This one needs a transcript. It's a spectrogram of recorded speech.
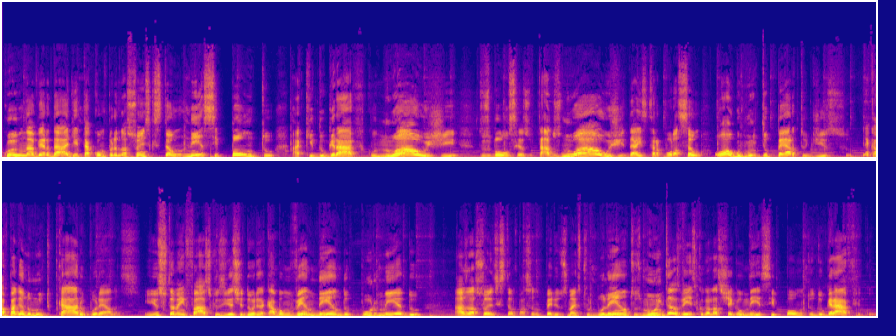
quando na verdade ele está comprando ações que estão nesse ponto aqui do gráfico, no auge dos bons resultados, no auge da extrapolação ou algo muito perto disso, e acaba pagando muito caro por elas. E isso também faz que os investidores acabam vendendo por medo as ações que estão passando períodos mais turbulentos, muitas vezes quando elas chegam nesse ponto do gráfico.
